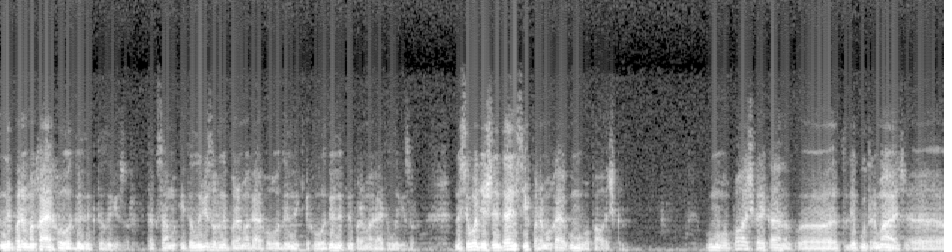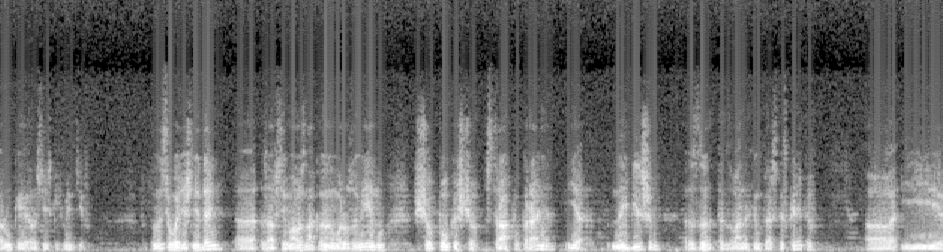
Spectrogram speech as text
Не перемагає холодильник телевізор. Так само і телевізор не перемагає холодильник, і холодильник не перемагає телевізор. На сьогоднішній день всіх перемагає гумова паличка. Гумова паличка, яка, е, яку тримають е, руки російських мінтів. Тобто на сьогоднішній день, е, за всіма ознаками, ми розуміємо, що поки що страх покарання є найбільшим з так званих імперських скрепів. І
